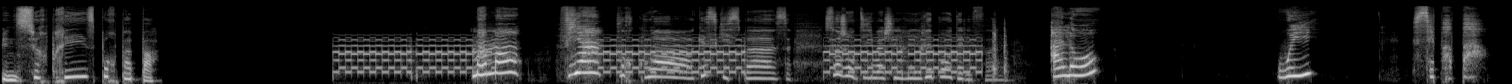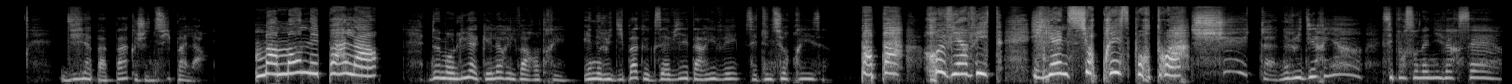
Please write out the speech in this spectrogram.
Une surprise pour papa. Maman, viens Pourquoi? Qu'est-ce qui se passe? Sois gentille, ma chérie, réponds au téléphone. Allô? Oui? C'est papa. Dis à papa que je ne suis pas là. Maman n'est pas là. Demande-lui à quelle heure il va rentrer. Et ne lui dis pas que Xavier est arrivé. C'est une surprise. Papa, reviens vite. Il y a une surprise pour toi. Chut Ne lui dis rien. C'est pour son anniversaire.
